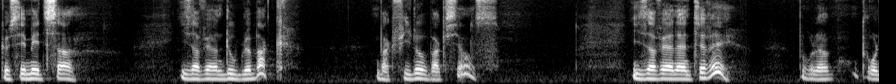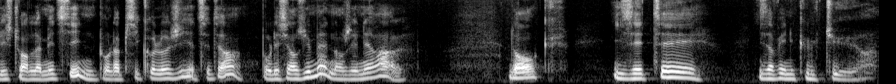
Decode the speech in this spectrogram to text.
que ces médecins, ils avaient un double bac, bac philo, bac sciences ils avaient un intérêt pour l'histoire de la médecine, pour la psychologie, etc., pour les sciences humaines en général. Donc, ils étaient, ils avaient une culture.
